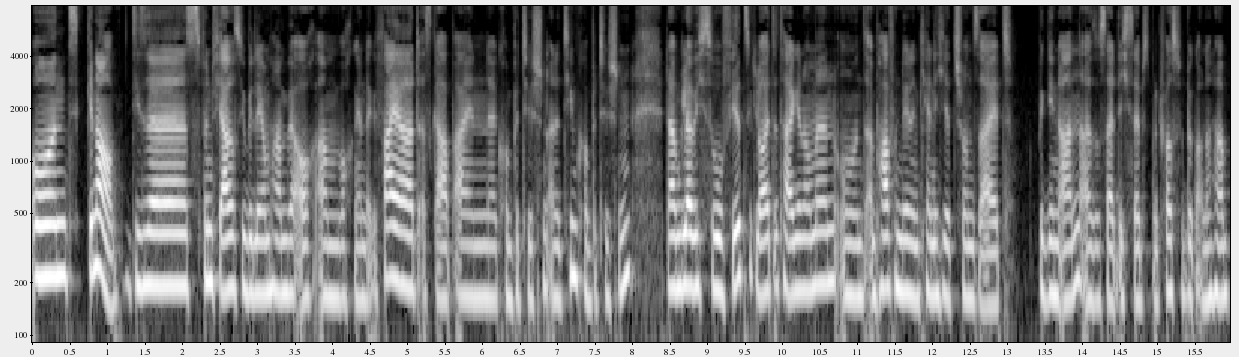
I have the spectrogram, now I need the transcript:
Und genau, dieses Fünfjahresjubiläum haben wir auch am Wochenende gefeiert. Es gab eine Competition, eine Team-Competition. Da haben, glaube ich, so 40 Leute teilgenommen und ein paar von denen kenne ich jetzt schon seit Beginn an, also seit ich selbst mit CrossFit begonnen habe.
